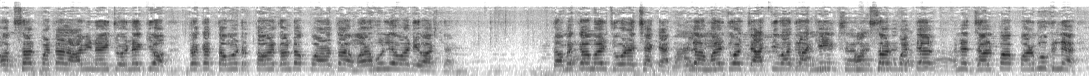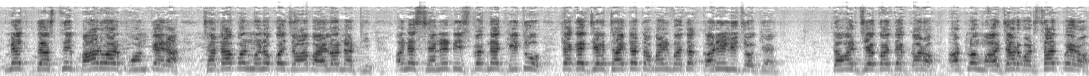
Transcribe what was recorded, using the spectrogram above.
અક્ષર પટેલ આવી નહીં જોઈને ગયો તો કે તમે તમે ઘંટો પડતો અમારે શું લેવા દેવા છે? તમે કે અમારી જોડે છે કે? એટલે અમારી જોડે જાતિવાદ રાખી અક્ષર પટેલ અને જલપા પ્રમુખને મેં દસથી બાર વાર ફોન કર્યા. છતાં પણ મને કોઈ જવાબ આવેલો નથી. અને સેનેટ ઇન્સ્પેક્ટરને કીધું કે જે થાય તો તમારી બધા કરી લીધો કે. તમારે જે કોઈ તે કરો. આટલો માજાર વરસાદ પડ્યો.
